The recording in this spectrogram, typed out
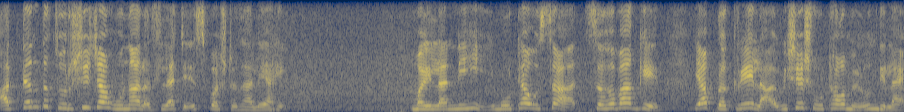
अत्यंत चुरशीच्या होणार असल्याचे स्पष्ट झाले आहे. महिलांनीही मोठ्या उत्साहात सहभाग घेत या प्रक्रियेला विशेष उठाव मिळवून दिलाय.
